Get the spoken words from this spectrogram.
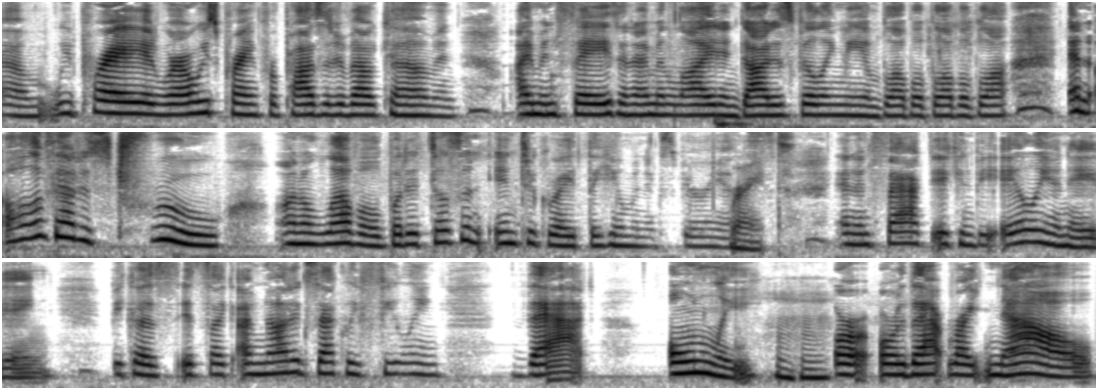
um, we pray, and we're always praying for positive outcome, and I'm in faith, and I'm in light, and God is filling me, and blah blah blah blah blah, and all of that is true on a level, but it doesn't integrate the human experience. Right. And in fact, it can be alienating because it's like I'm not exactly feeling that only mm-hmm. or or that right now.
